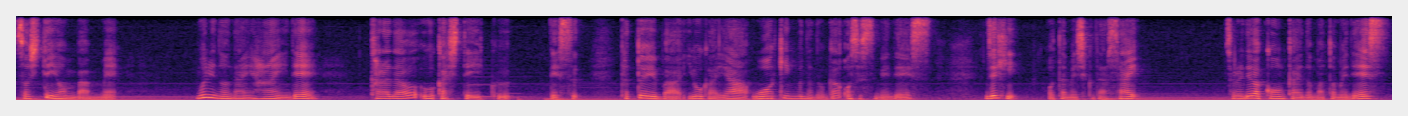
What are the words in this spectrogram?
そして4番目。無理のない範囲で体を動かしていくです。例えばヨガやウォーキングなどがおすすめです。是非お試しください。それでは今回のまとめです。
